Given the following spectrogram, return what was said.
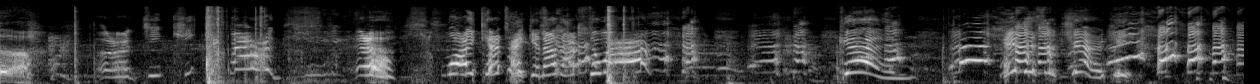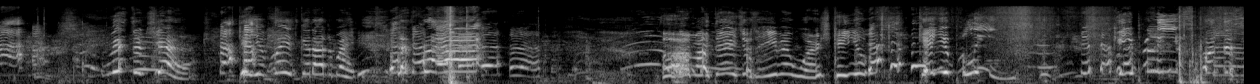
Ugh. Uh, Ugh. Why can't I get out afterwards? Again! Hey, Mr. Chair! Can Mr. Chair! Can you please get out of the way? Is just even worse. Can you, can you please? Can you please put this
